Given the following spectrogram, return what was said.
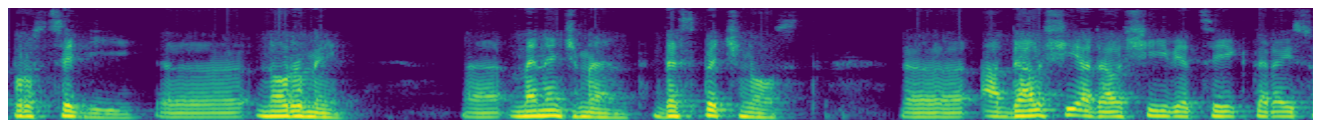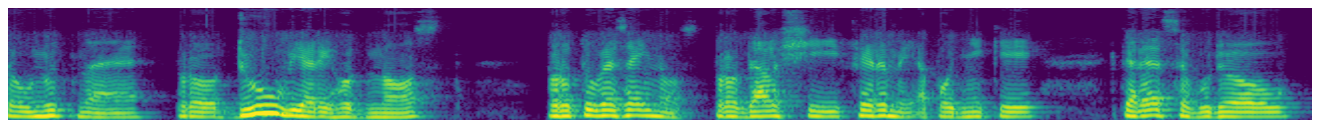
prostředí, normy, management, bezpečnost, Eh, a další a další věci, které jsou nutné pro důvěryhodnost pro tu veřejnost, pro další firmy a podniky, které se budou eh,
